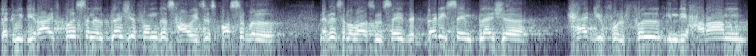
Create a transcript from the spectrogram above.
that we derive personal pleasure from this. How is this possible? Nabi sallallahu alaihi wasallam says that very same pleasure had you fulfilled in the haram,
